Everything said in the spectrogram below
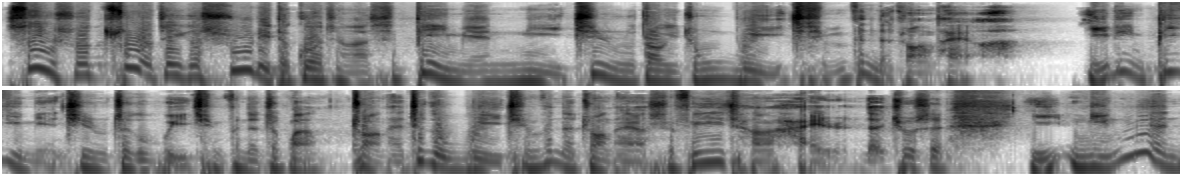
所以说，做这个梳理的过程啊，是避免你进入到一种伪勤奋的状态啊。一定避免进入这个伪勤奋的这帮状态。这个伪勤奋的状态啊是非常害人的，就是一宁愿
